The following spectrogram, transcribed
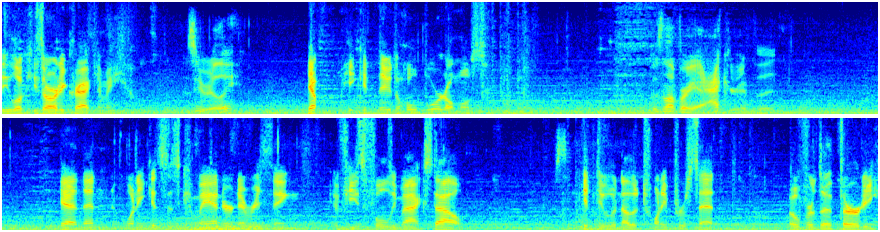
See, look, he's already cracking me. Is he really? Yep, he can do the whole board almost. It's not very accurate, but Yeah, and then when he gets his commander and everything, if he's fully maxed out, he can do another 20% over the 30.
